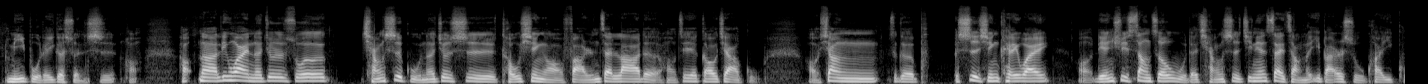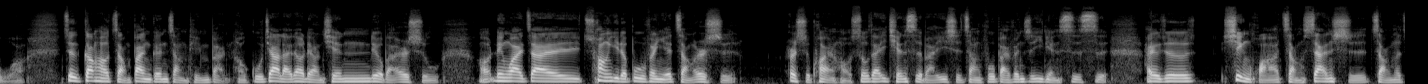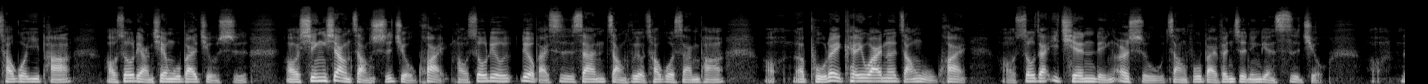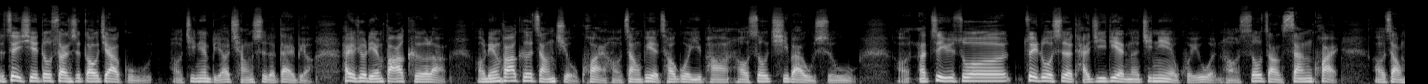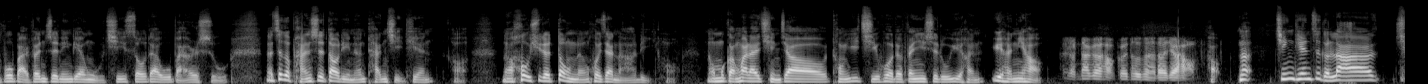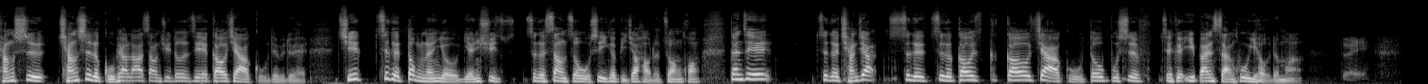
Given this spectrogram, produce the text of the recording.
弥补的一个损失，好，好，那另外呢，就是说强势股呢，就是投信哦，法人在拉的，好，这些高价股，好像这个世星 KY 哦，连续上周五的强势，今天再涨了一百二十五块一股啊，这个刚好涨半根涨停板，好，股价来到两千六百二十五，好，另外在创意的部分也涨二十二十块，好，收在一千四百一十，涨幅百分之一点四四，还有就是。信华涨三十，涨了超过一趴，好收两千五百九十。哦，新象涨十九块，好收六六百四十三，涨幅有超过三趴。哦，那普瑞 KY 呢涨五块，好收在一千零二十五，涨幅百分之零点四九。哦，那这些都算是高价股，哦，今天比较强势的代表，还有就联发科了，哦，联发科涨九块，哈，涨幅也超过一趴，好收七百五十五，好，那至于说最弱势的台积电呢，今天也回稳，哈，收涨三块，好，涨幅百分之零点五七，收在五百二十五，那这个盘势到底能弹几天？好，那后续的动能会在哪里？好，那我们赶快来请教统一期货的分析师卢玉恒，玉恒你好。大哥好，各位投资者大家好。好，那今天这个拉强势强势的股票拉上去，都是这些高价股，对不对？其实这个动能有延续，这个上周五是一个比较好的状况，但这些这个强价、这个这个高高价股都不是这个一般散户有的嘛。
